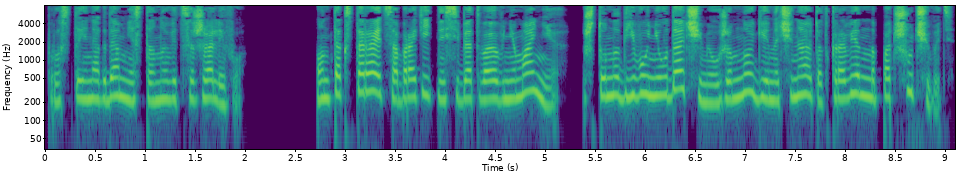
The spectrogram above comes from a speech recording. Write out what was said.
Просто иногда мне становится жаль его. Он так старается обратить на себя твое внимание, что над его неудачами уже многие начинают откровенно подшучивать.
